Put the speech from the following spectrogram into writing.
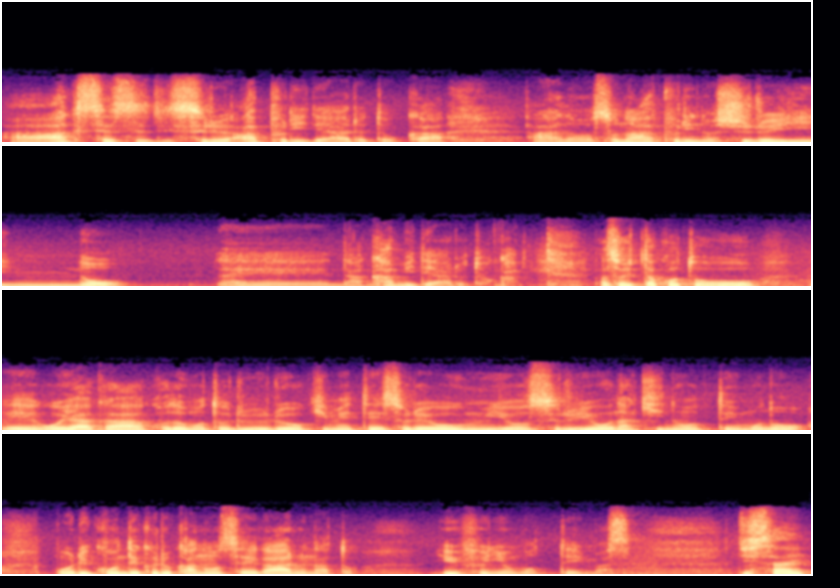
アクセスするアプリであるとかあのそのアプリの種類の、えー、中身であるとか、まあ、そういったことを、えー、親が子どもとルールを決めてそれを運用するような機能っていうものを盛り込んでくる可能性があるなというふうに思っています。実際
